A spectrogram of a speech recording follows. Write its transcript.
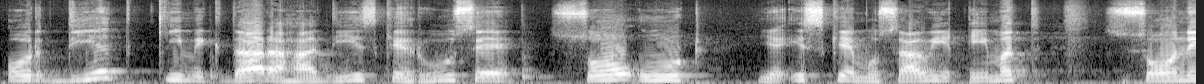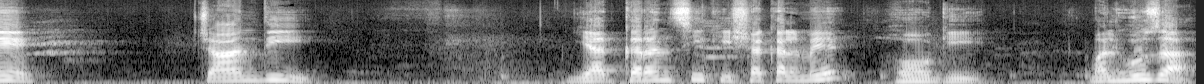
اور دیت کی مقدار احادیث کے روح سے سو اونٹ یا اس کے مساوی قیمت سونے، چاندی یا کرنسی کی شکل میں ہوگی۔ ملحوظہ۔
